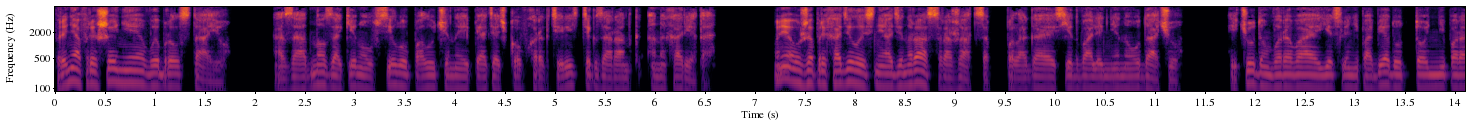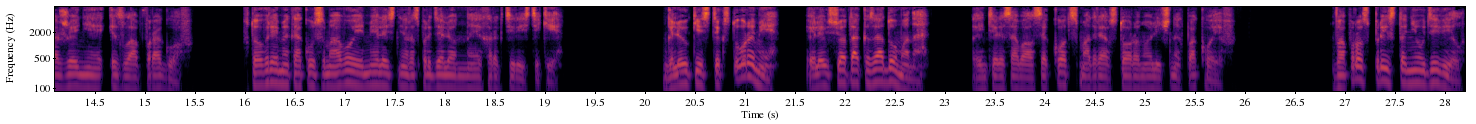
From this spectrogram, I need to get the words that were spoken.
Приняв решение, выбрал стаю, а заодно закинул в силу полученные 5 очков характеристик за ранг Анахарета. Мне уже приходилось не один раз сражаться, полагаясь едва ли не на удачу, и чудом вырывая, если не победу, то не поражение из лап врагов. В то время как у самого имелись нераспределенные характеристики. «Глюки с текстурами? Или все так и задумано?» — поинтересовался кот, смотря в сторону личных покоев. Вопрос Приста не удивил,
